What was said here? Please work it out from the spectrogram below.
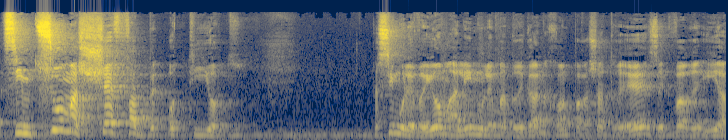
צמצום השפע באותיות. תשימו לב, היום עלינו למדרגה, נכון? פרשת ראה זה כבר ראייה.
